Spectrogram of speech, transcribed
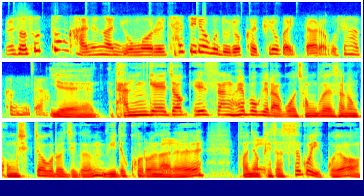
그래서 소통 가능한 용어를 찾으려고 노력할 필요가 있다라고 생각합니다. 예, 단계적 일상 회복이라고 정부에서는 공식적으로 지금 with 코로나를 번역해서 쓰고 있고요.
